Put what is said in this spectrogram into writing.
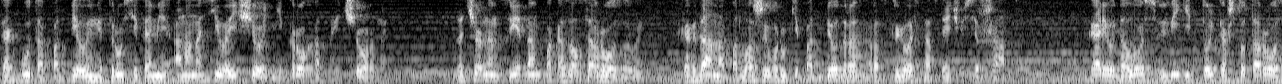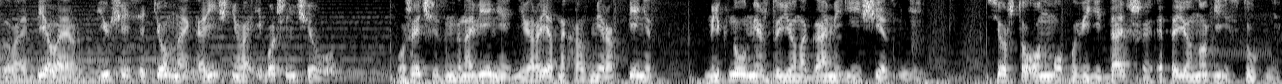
как будто под белыми трусиками она носила еще одни, крохотные, черные. За черным цветом показался розовый, когда она, подложив руки под бедра, раскрылась навстречу сержанту. Гарри удалось увидеть только что-то розовое, белое, бьющееся темное, коричневое и больше ничего. Уже через мгновение невероятных размеров пенис мелькнул между ее ногами и исчез в ней. Все, что он мог увидеть дальше, это ее ноги и ступни,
